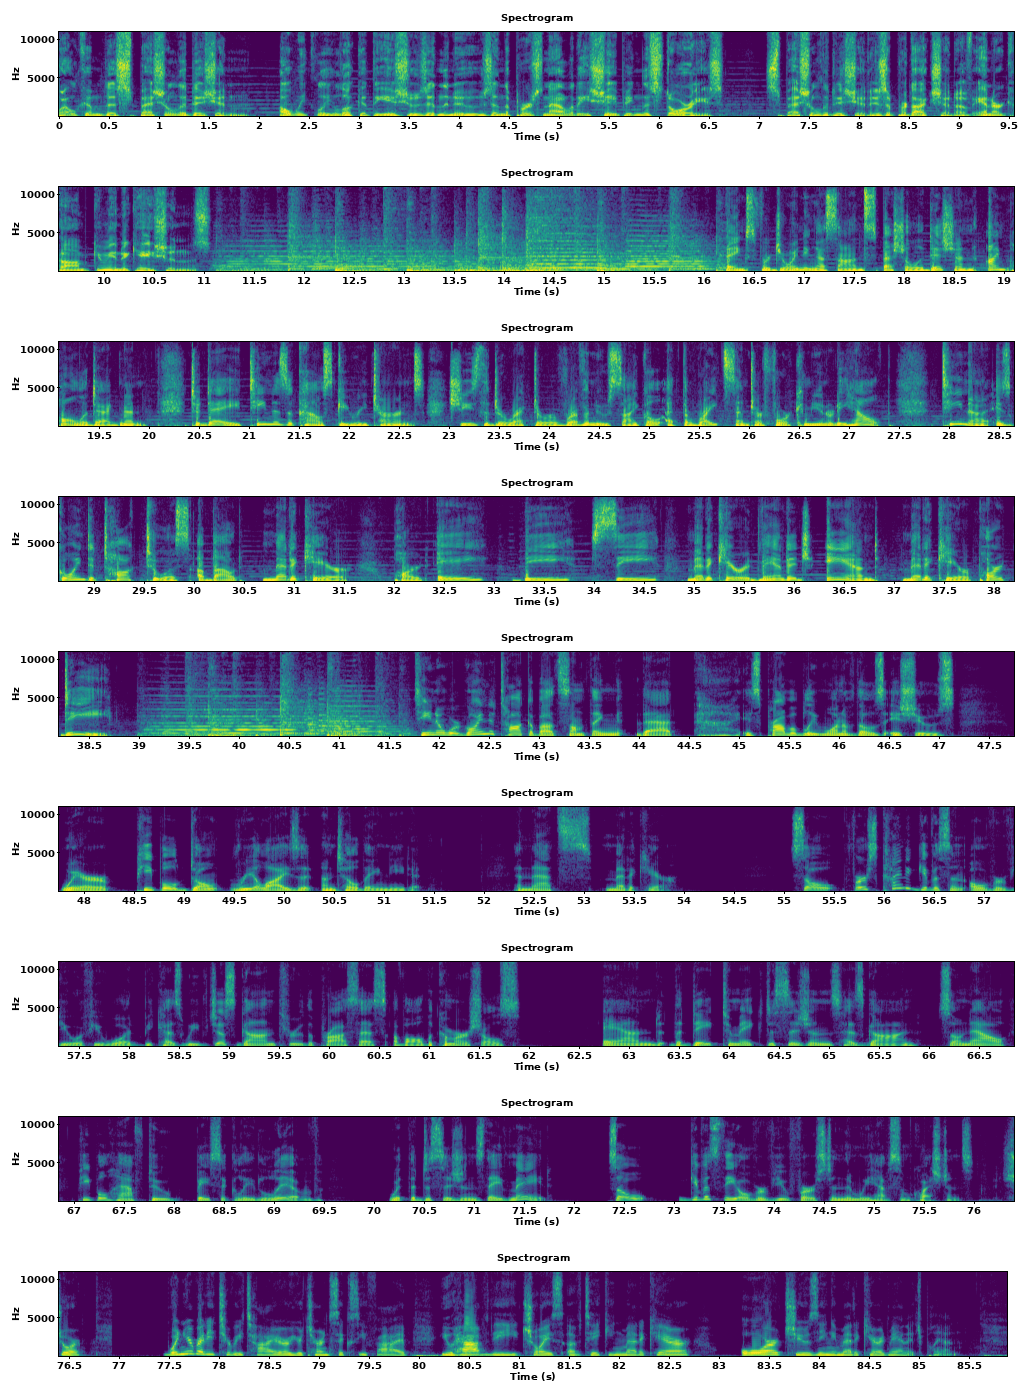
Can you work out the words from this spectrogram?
Welcome to Special Edition, a weekly look at the issues in the news and the personalities shaping the stories. Special Edition is a production of Intercom Communications. Thanks for joining us on Special Edition. I'm Paula Degnan. Today, Tina Zukowski returns. She's the Director of Revenue Cycle at the Wright Center for Community Health. Tina is going to talk to us about Medicare, Part A, B, C, Medicare Advantage, and Medicare Part D. Tina, we're going to talk about something that is probably one of those issues where people don't realize it until they need it, and that's Medicare. So, first, kind of give us an overview, if you would, because we've just gone through the process of all the commercials and the date to make decisions has gone. So now people have to basically live with the decisions they've made. So give us the overview first, and then we have some questions. Sure. When you're ready to retire, you turn 65, you have the choice of taking Medicare or choosing a Medicare Advantage plan.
